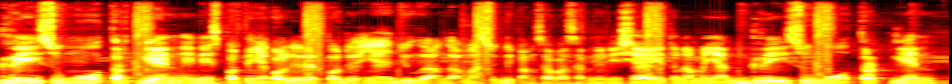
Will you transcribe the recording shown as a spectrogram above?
Grey Sumo third gen. Ini sepertinya kalau dilihat kodenya juga nggak masuk di pangsa pasar Indonesia. Itu namanya Grey Sumo third gen.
